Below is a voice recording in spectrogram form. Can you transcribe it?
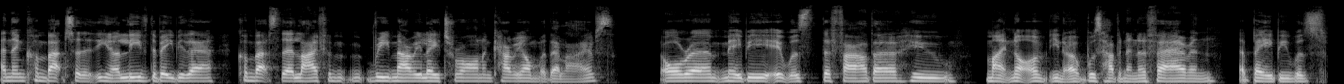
and then come back to, you know, leave the baby there, come back to their life and remarry later on and carry on with their lives. Or um, maybe it was the father who might not have, you know, was having an affair and a baby was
